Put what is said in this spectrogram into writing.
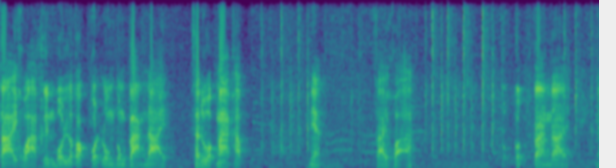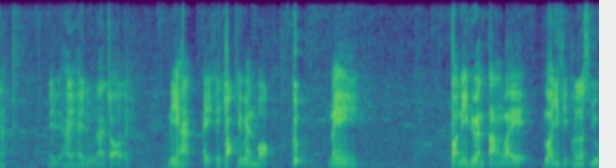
ซ้ายขวาขึ้นบนแล้วก็กดลงตรงกลางได้ สะดวกมากครับ เนี่ย ซ้ายขวากดกลางได้นะ นี่เดี๋ยวให้ให้ดูหน้าจอเลย นี่ฮะ ไอไอจ็อกที่แว่นบอกกึ๊บ นี่ ตอนนี้พี่แว่นตั้งไว้ 120 เฮิร์ตซ์อยู่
